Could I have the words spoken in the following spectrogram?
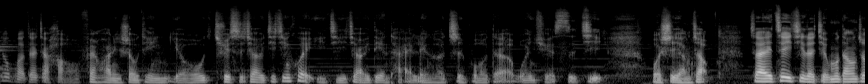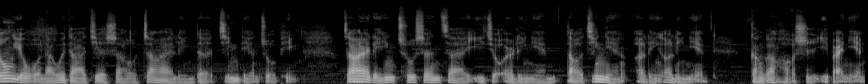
听众朋友，大家好，欢迎欢迎收听由趋势教育基金会以及教育电台联合直播的文学四季，我是杨照。在这一季的节目当中，由我来为大家介绍张爱玲的经典作品。张爱玲出生在一九二零年，到今年二零二零年，刚刚好是一百年。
